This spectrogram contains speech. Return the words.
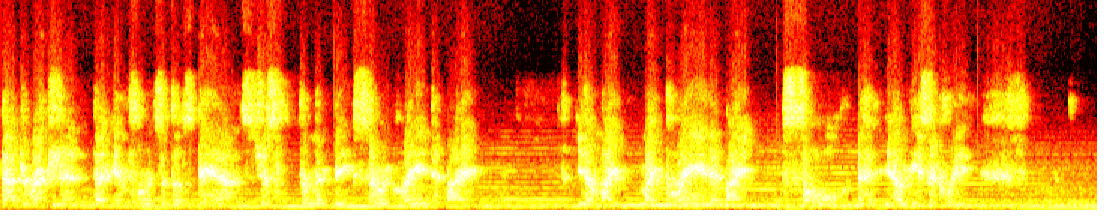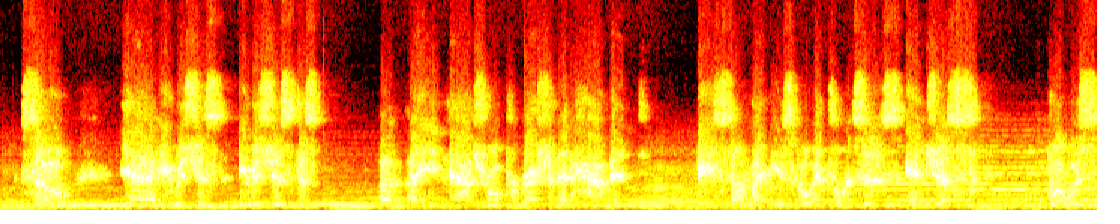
that direction, that influence of those bands, just from them being so ingrained in my, you know, my my brain and my soul, you know, musically. So, yeah, it was just it was just this uh, a natural progression that happened based on my musical influences and just what was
